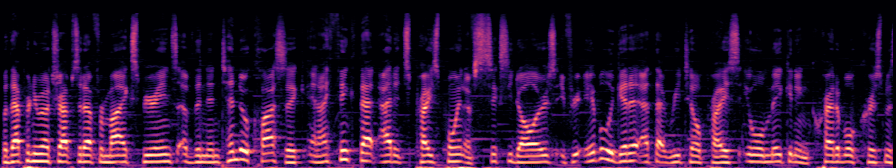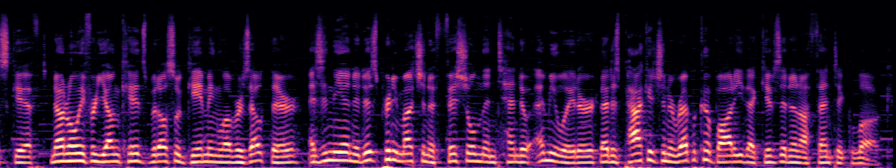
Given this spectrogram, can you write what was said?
But that pretty much wraps it up for my experience of the Nintendo Classic, and I think that at its price point of $60, if you're able to get it at that retail price, it will make an incredible Christmas gift, not only for young kids, but also gaming lovers out there, as in the end, it is pretty much an official Nintendo emulator that is packaged in a replica body that gives it an authentic look.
